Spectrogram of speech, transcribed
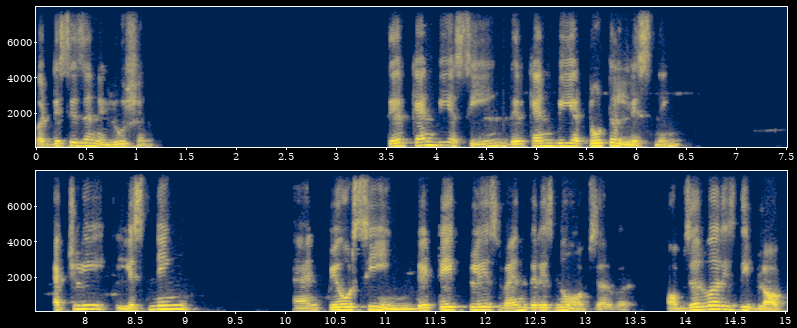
But this is an illusion. There can be a seeing, there can be a total listening. Actually, listening and pure seeing, they take place when there is no observer. Observer is the block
